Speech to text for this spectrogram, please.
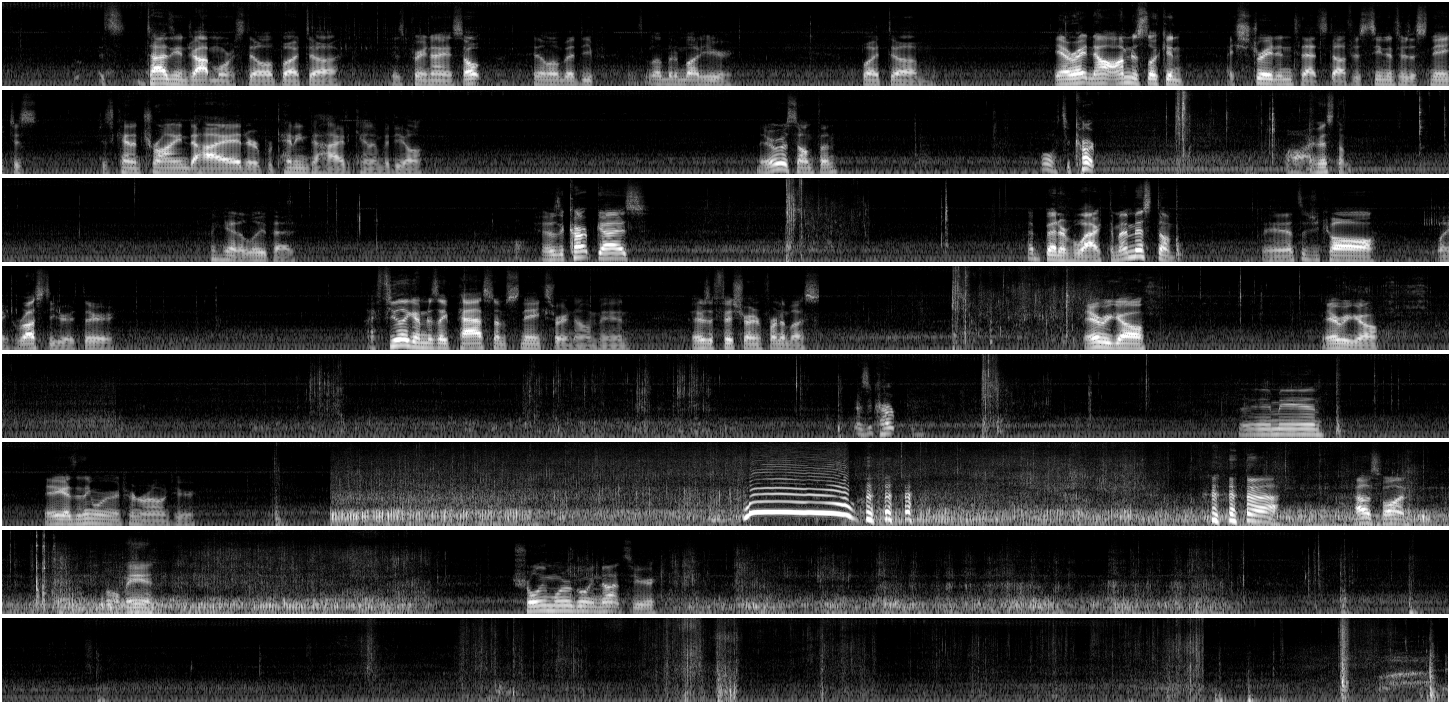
it's, the tide's gonna drop more still, but uh, it's pretty nice. Oh, hit a little bit deep. There's a little bit of mud here. But um, yeah, right now I'm just looking like straight into that stuff, just seeing if there's a snake, just just kind of trying to hide or pretending to hide kind of a deal. There was something. Oh, it's a carp. Oh, I missed him. He had a lily pad. There's a carp, guys. I better have whacked him. I missed him. Man, that's what you call like rusty right there. I feel like I'm just like passing up snakes right now, man. There's a fish right in front of us. There we go. There we go. There's a carp. Hey, man. Hey, guys, I think we're gonna turn around here. Woo! that was fun. Oh, man. Trolling motor going nuts here.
